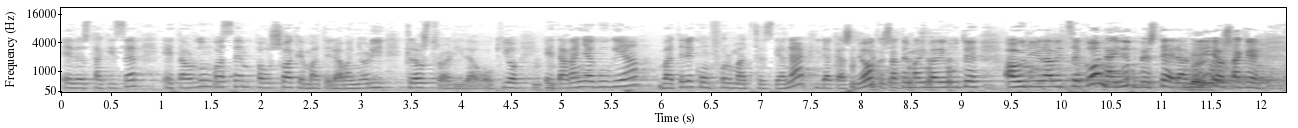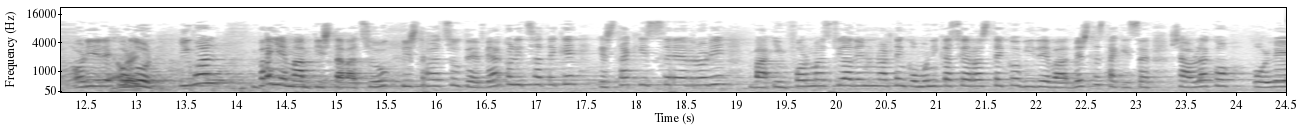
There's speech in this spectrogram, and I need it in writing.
edo ez dakiz zer, eta orduan goazen pausoak ematera, baina hori klaustroari dagokio. Eta gainak gugea, batere konformatzez ganak, irakasleok, esaten bali badigute hori erabiltzeko, nahi dut beste erabili, Bai. osake, hori ere, Bai. orduan, igual, bai eman pista batzuk, pista batzuk de beharko litzateke ez dakiz zer hori, ba, informazioa denon arten komunikazioa errazteko bide bat, beste ez dakiz zer, osea, holako ole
